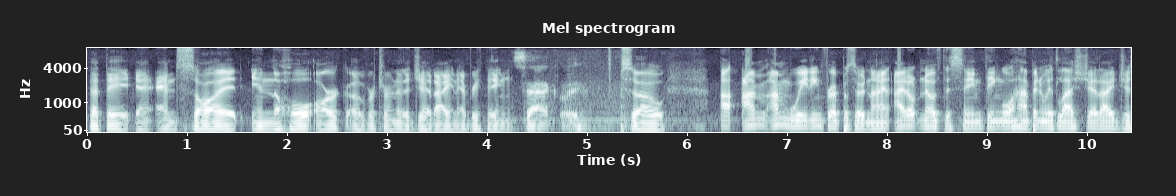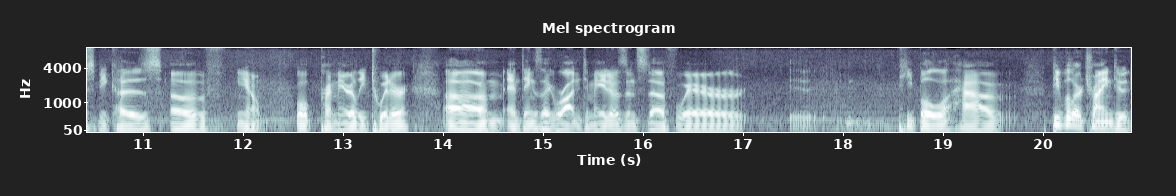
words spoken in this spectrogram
that they and, and saw it in the whole arc of return of the jedi and everything exactly. so I, I'm I'm waiting for episode nine. I don't know if the same thing will happen with Last Jedi, just because of you know, well, primarily Twitter um, and things like Rotten Tomatoes and stuff, where uh, people have people are trying to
